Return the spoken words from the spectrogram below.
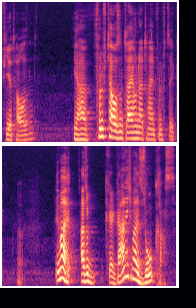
4000. Ja, 5353. Ja. Immer, also gar nicht mal so krass.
